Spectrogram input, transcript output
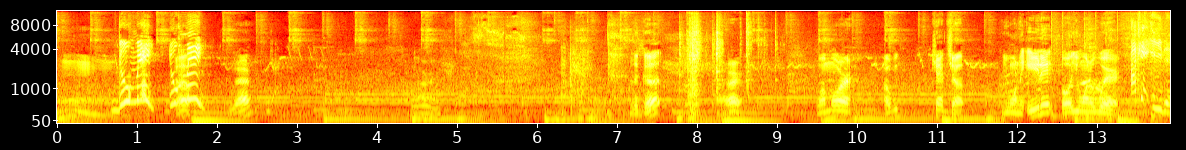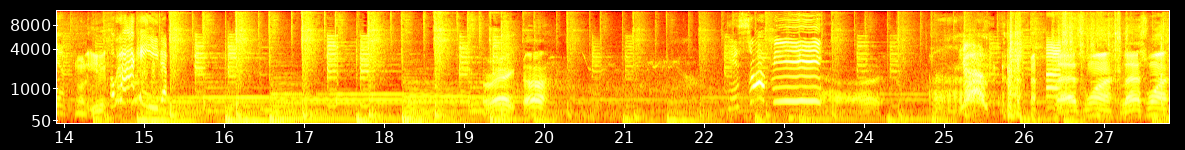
Mm. Do me. Do Oh. me. Yeah. Is it good? All right. One more. Oh, we ketchup. You want to eat it or you want to wear it? I can eat it. You want to eat it? Okay, I can eat it. All right. Uh. Sophie. All right. No. Last one. Last one.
